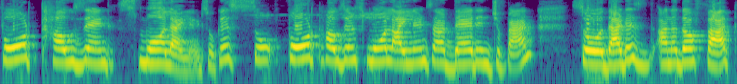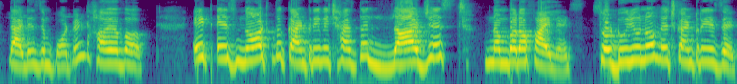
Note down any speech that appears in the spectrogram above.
4000 small islands okay? So 4000 small islands are there in japan. So that is another fact that is important. However it is not the country which has the largest number of islands. So do you know which country is it?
